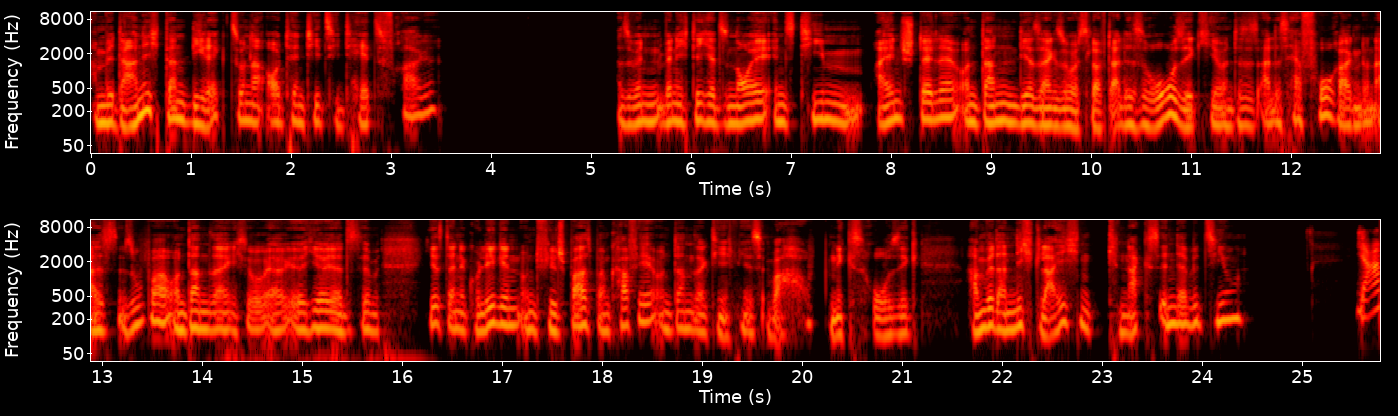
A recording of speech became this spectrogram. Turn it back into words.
Haben wir da nicht dann direkt so eine Authentizitätsfrage? Also wenn, wenn ich dich jetzt neu ins Team einstelle und dann dir sage, so, es läuft alles rosig hier und das ist alles hervorragend und alles super und dann sage ich so, hier, jetzt, hier ist deine Kollegin und viel Spaß beim Kaffee und dann sagt die, hier ist überhaupt nichts rosig. Haben wir dann nicht gleich einen Knacks in der Beziehung? Ja,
